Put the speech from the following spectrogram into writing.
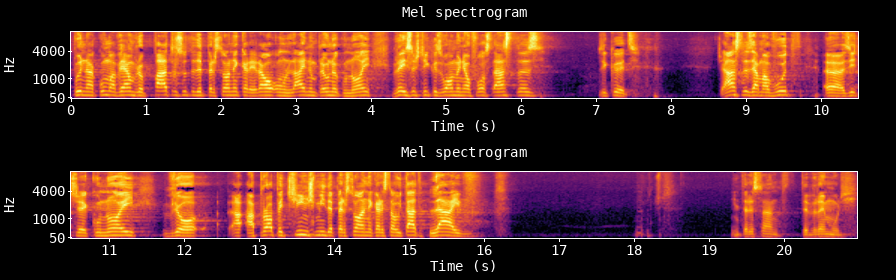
până acum aveam vreo 400 de persoane care erau online împreună cu noi. Vrei să știi câți oameni au fost astăzi? Zic câți? Și astăzi am avut, uh, zice, cu noi vreo aproape 5.000 de persoane care s-au uitat live Interesant, de vremuri.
